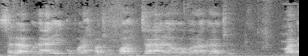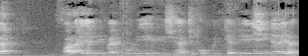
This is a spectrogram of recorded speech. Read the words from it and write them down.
سلام عليكم ورحمة الله تعالى وبركاته. وبعد فرعيا لما نوليه لجهتكم من كبير عناية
